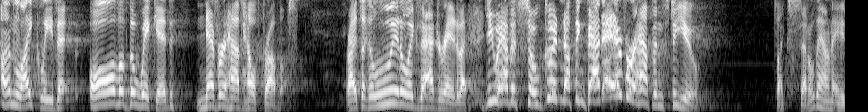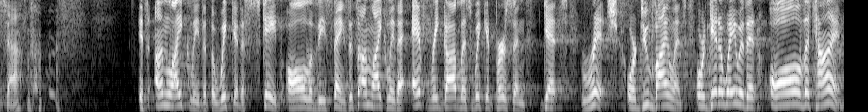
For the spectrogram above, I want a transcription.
unlikely that all of the wicked never have health problems. Right? It's like a little exaggerated. Like, you have it so good, nothing bad ever happens to you. It's like, settle down, Asaph. It's unlikely that the wicked escape all of these things. It's unlikely that every godless, wicked person gets rich or do violence or get away with it all the time.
